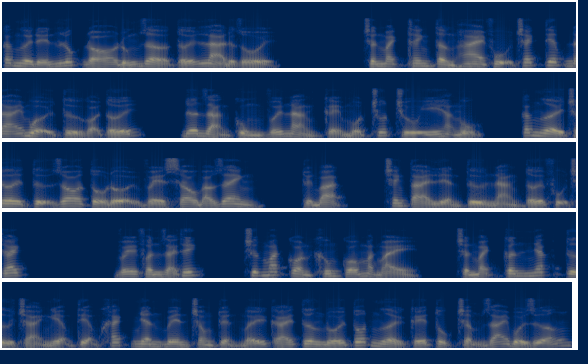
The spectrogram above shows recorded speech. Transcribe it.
các ngươi đến lúc đó đúng giờ tới là được rồi. Trần Mạch Thanh tầng 2 phụ trách tiếp đãi muội tử gọi tới, đơn giản cùng với nàng kể một chút chú ý hạng mục, các người chơi tự do tổ đội về sau báo danh, tuyển bạn, tranh tài liền từ nàng tới phụ trách. Về phần giải thích, trước mắt còn không có mặt mày, Trần Mạch cân nhắc từ trải nghiệm tiệm khách nhân bên trong tuyển mấy cái tương đối tốt người kế tục chậm rãi bồi dưỡng,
